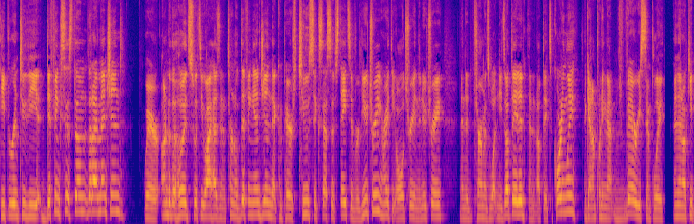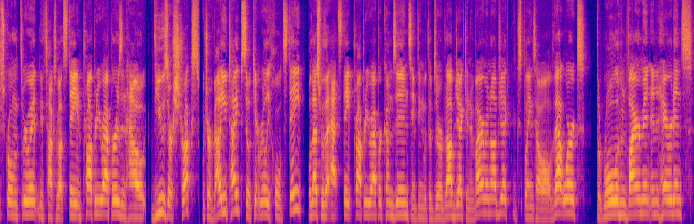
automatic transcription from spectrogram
deeper into the diffing system that I mentioned, where under the hood, SwiftUI has an internal diffing engine that compares two successive states of review tree, right? The old tree and the new tree then it determines what needs updated, then it updates accordingly. Again, I'm putting that very simply. And then I'll keep scrolling through it. It talks about state and property wrappers and how views are structs, which are value types, so it can't really hold state. Well, that's where the at state property wrapper comes in. Same thing with observed object and environment object. Explains how all of that works. The role of environment and inheritance,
